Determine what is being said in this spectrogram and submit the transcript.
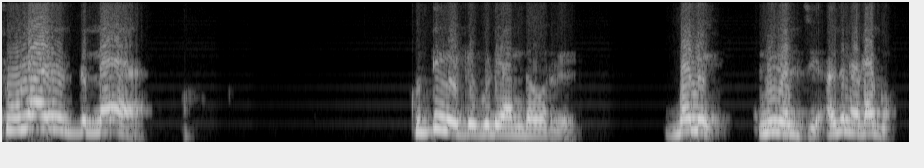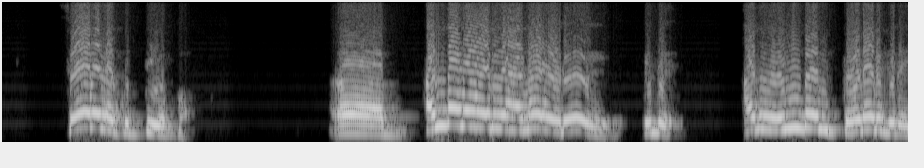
சூலாயுதத்துல குத்தி வைக்கக்கூடிய அந்த ஒரு பலி நிகழ்ச்சி அது நடக்கும். சேவலை குத்தி வைப்போம். ஆஹ் அந்த மாதிரியான ஒரு இது. அது இன்றும் தொடர்கிறது.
